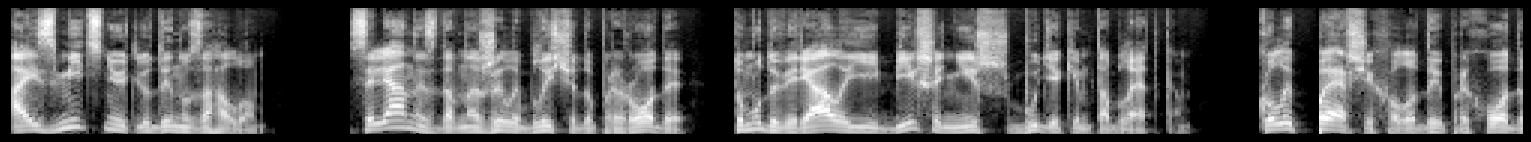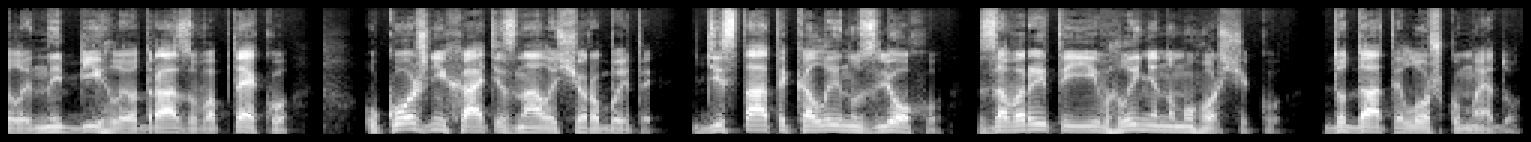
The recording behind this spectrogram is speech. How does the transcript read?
а й зміцнюють людину загалом. Селяни здавна жили ближче до природи, тому довіряли їй більше, ніж будь-яким таблеткам. Коли перші холоди приходили, не бігли одразу в аптеку, у кожній хаті знали, що робити дістати калину з льоху, заварити її в глиняному горщику, додати ложку меду,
